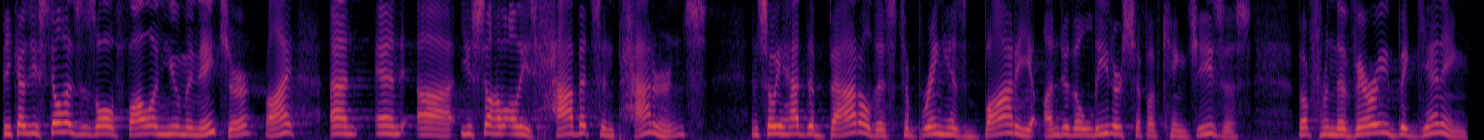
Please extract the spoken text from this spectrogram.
because he still has his old fallen human nature, right? And, and uh, you still have all these habits and patterns and so he had to battle this to bring his body under the leadership of King Jesus. But from the very beginning,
